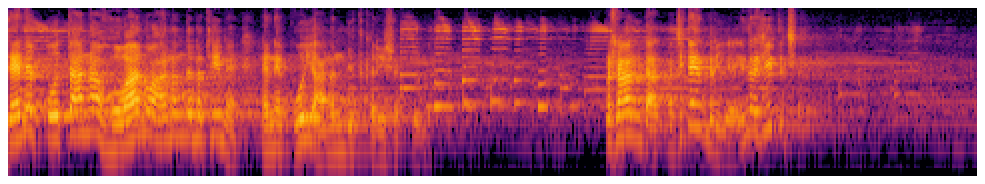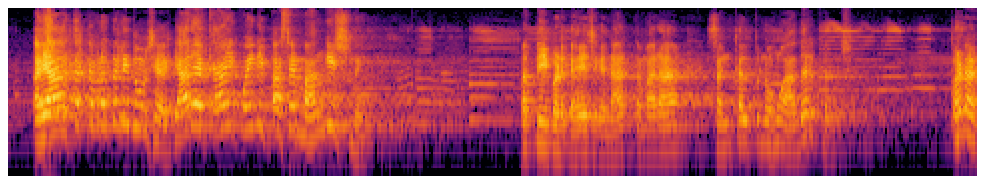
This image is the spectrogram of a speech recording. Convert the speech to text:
જેને પોતાના હોવાનો આનંદ નથી ને, એને કોઈ આનંદિત કરી શકતું નથી. પ્રશાંત આત્મા, જીતેન્દ્રિય, ઇન્દ્રજીત છે. અયાચક વ્રત લીધું છે, ક્યારે કાંઈ કોઈની પાસે માંગીશ નહીં. પત્ની પણ કહે છે કે, ના, તમારા સંકલ્પનો હું આદર કરું છું. પણ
